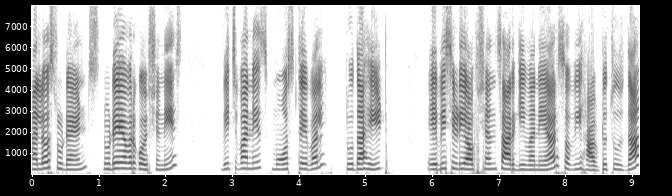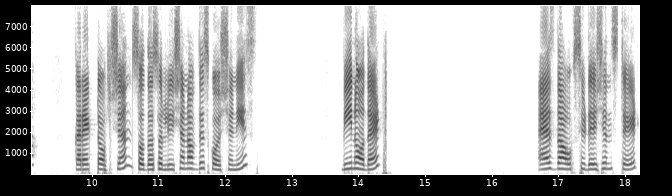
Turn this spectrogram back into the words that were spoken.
Hello students, today our question is which one is most stable to the heat? ABCD options are given here. So we have to choose the correct option. So the solution of this question is we know that as the oxidation state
